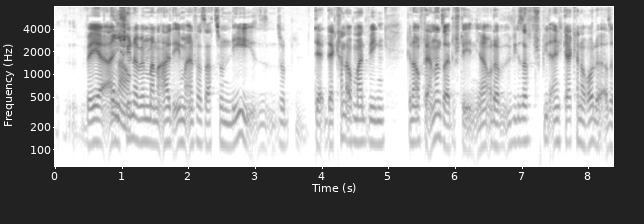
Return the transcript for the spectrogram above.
Wäre ja eigentlich genau. schöner, wenn man halt eben einfach sagt, so, nee, so, der, der kann auch meinetwegen genau auf der anderen Seite stehen, ja. Oder wie gesagt, spielt eigentlich gar keine Rolle. Also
